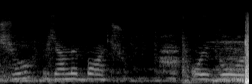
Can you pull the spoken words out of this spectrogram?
Нічого я не бачу. Ой боже.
